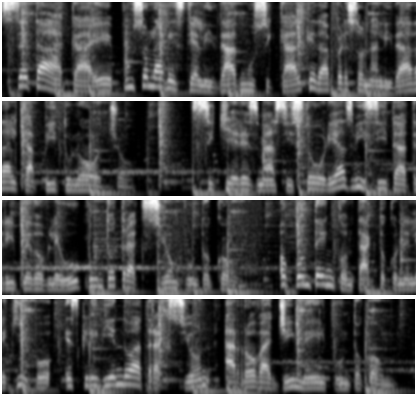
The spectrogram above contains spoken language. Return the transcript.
ZAKE puso la bestialidad musical que da personalidad al capítulo 8. Si quieres más historias, visita www.tracción.com o ponte en contacto con el equipo escribiendo a tracción.gmail.com.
